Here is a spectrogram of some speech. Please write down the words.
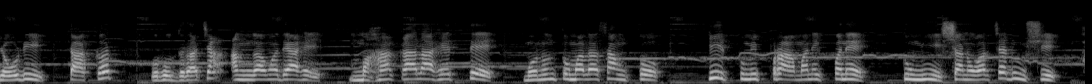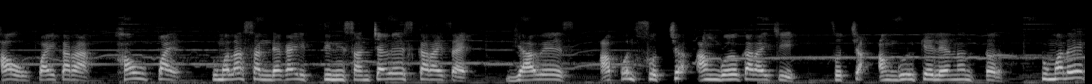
एवढी ताकद रुद्राच्या अंगामध्ये आहे. महाकाल आहेत ते. म्हणून तुम्हाला सांगतो की तुम्ही प्रामाणिकपणे तुम्ही शनिवारच्या दिवशी हा उपाय करा. हा उपाय तुम्हाला संध्याकाळी तिनिसांच्या वेळेस करायचा आहे. यावेळेस आपण स्वच्छ आंघोळ करायची. स्वच्छ आंघोळ केल्यानंतर तुम्हाला एक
